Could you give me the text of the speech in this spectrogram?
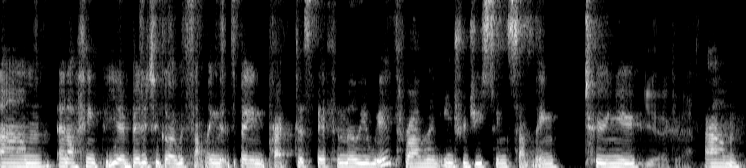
Um, and I think, yeah, better to go with something that's been practiced, they're familiar with, rather than introducing something too new Yeah. Okay. um,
